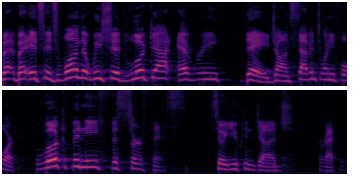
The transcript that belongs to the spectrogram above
but, but it's, it's one that we should look at every day. John 7 24. Look beneath the surface so you can judge correctly.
